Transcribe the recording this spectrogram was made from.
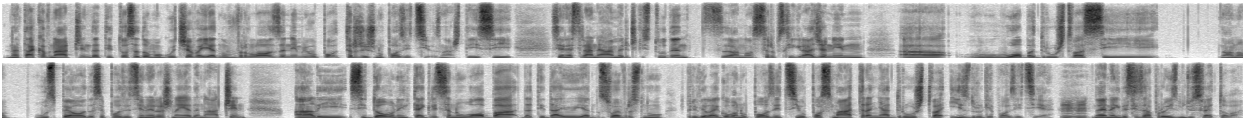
na takav način da ti to sad omogućava jednu vrlo zanimljivu po, tržišnu poziciju. Znaš, ti si s jedne strane američki student, ono, srpski građanin, a, u, u oba društva si ono, uspeo da se pozicioniraš na jedan način, ali si dovoljno integrisan u oba da ti daju jednu svojevrsnu privilegovanu poziciju posmatranja društva iz druge pozicije. Mm -hmm. Da je negde si zapravo između svetova.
